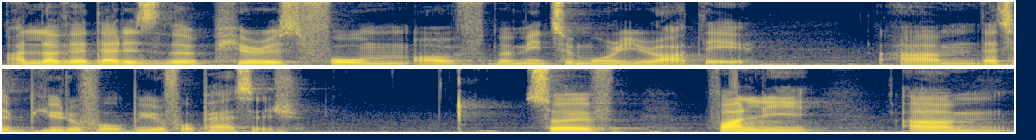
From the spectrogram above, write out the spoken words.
I love that. That is the purest form of memento mori right there. Um, that's a beautiful, beautiful passage. So, finally, um,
